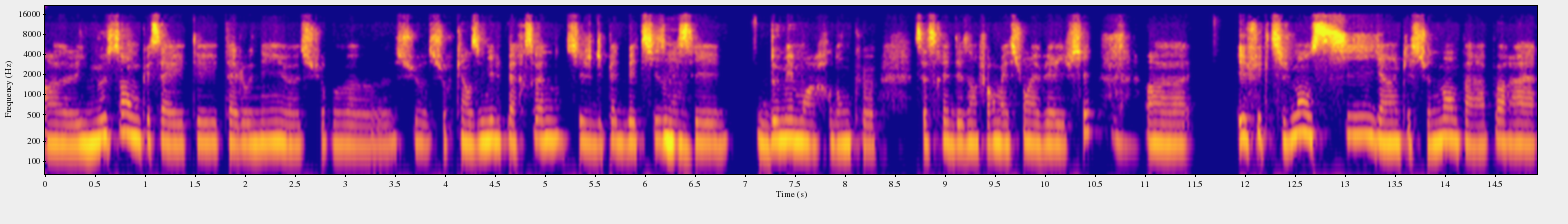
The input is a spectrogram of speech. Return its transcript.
Euh, il me semble que ça a été étalonné euh, sur, euh, sur, sur 15 000 personnes, si je ne dis pas de bêtises, mais mmh. c'est de mémoire. Donc, ça serait des informations à vérifier. Mmh. effectivement, s'il y a un questionnement par rapport à,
